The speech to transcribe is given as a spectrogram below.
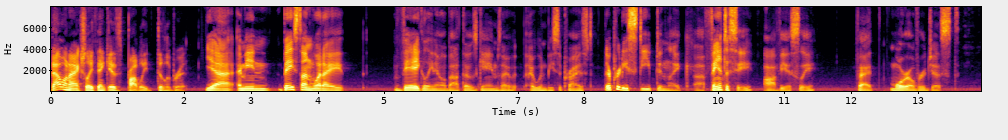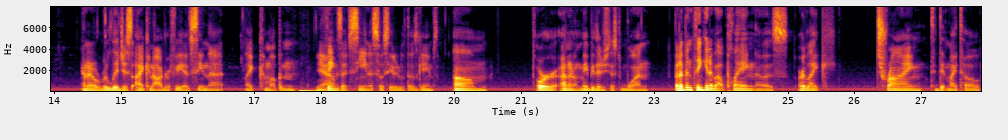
That one I actually think is probably deliberate. Yeah, I mean, based on what I vaguely know about those games, I would I wouldn't be surprised. They're pretty steeped in like uh, fantasy, obviously, but moreover, just I don't know religious iconography. I've seen that like come up in Yeah. things I've seen associated with those games. Um, or I don't know, maybe there's just one. But I've been thinking about playing those or like trying to dip my toe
